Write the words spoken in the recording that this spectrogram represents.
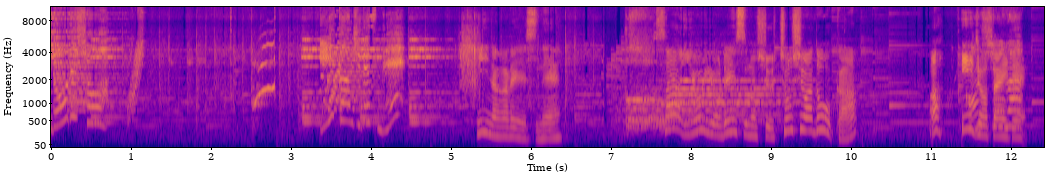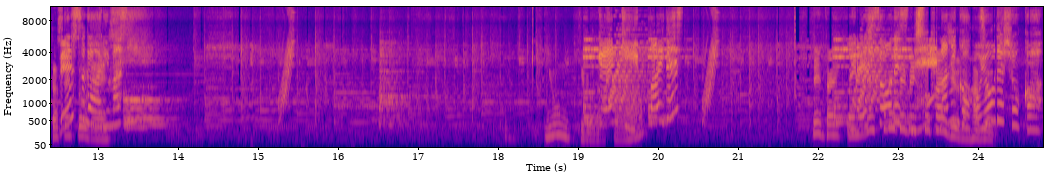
うでしょう。いい感じですね。いい流れですね。さあいよいよレースの週調子はどうか？あいい状態で出せレーそうでスがあります4キロだ元気いっぱいからです。で大体嬉しこれでベスト体重のはず。ご用でしょうか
